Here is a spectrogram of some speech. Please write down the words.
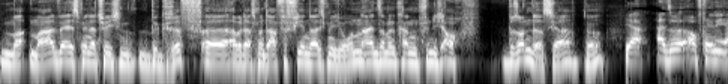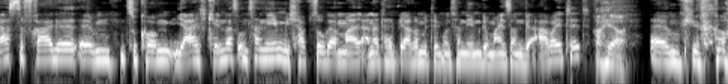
Malware ist mir natürlich ein Begriff, äh, aber dass man dafür 34 Millionen einsammeln kann, finde ich auch besonders, ja? Ja, ja also auf deine erste Frage ähm, zu kommen, ja, ich kenne das Unternehmen. Ich habe sogar mal anderthalb Jahre mit dem Unternehmen gemeinsam gearbeitet. Ach ja. Ähm, genau.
